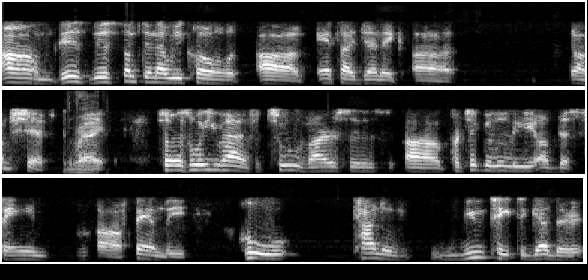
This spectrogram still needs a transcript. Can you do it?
um, there's there's something that we call uh, antigenic uh, um, shift, Right. right? So it's where you have two viruses, uh, particularly of the same uh, family, who kind of mutate together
